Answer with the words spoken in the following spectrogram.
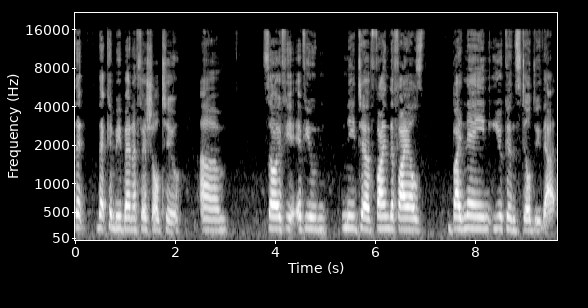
that that can be beneficial too. Um, so if you if you need to find the files by name, you can still do that.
